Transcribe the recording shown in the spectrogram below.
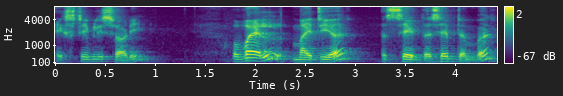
extremely sorry. Well, my dear, said the September,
